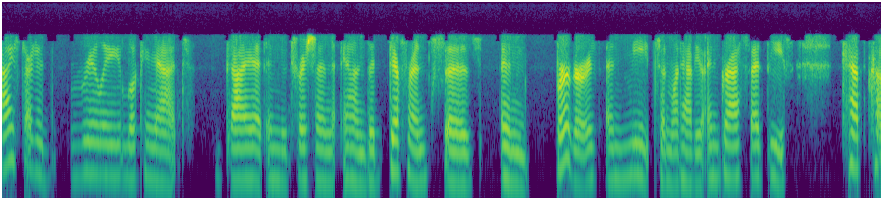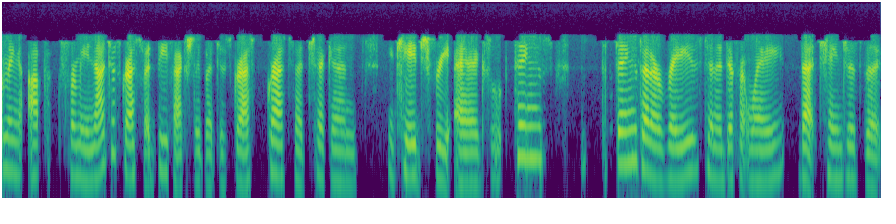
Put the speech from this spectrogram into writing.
i started really looking at diet and nutrition and the differences in burgers and meats and what have you and grass fed beef kept coming up for me. Not just grass fed beef actually but just grass grass fed chicken cage free eggs things things that are raised in a different way that changes the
